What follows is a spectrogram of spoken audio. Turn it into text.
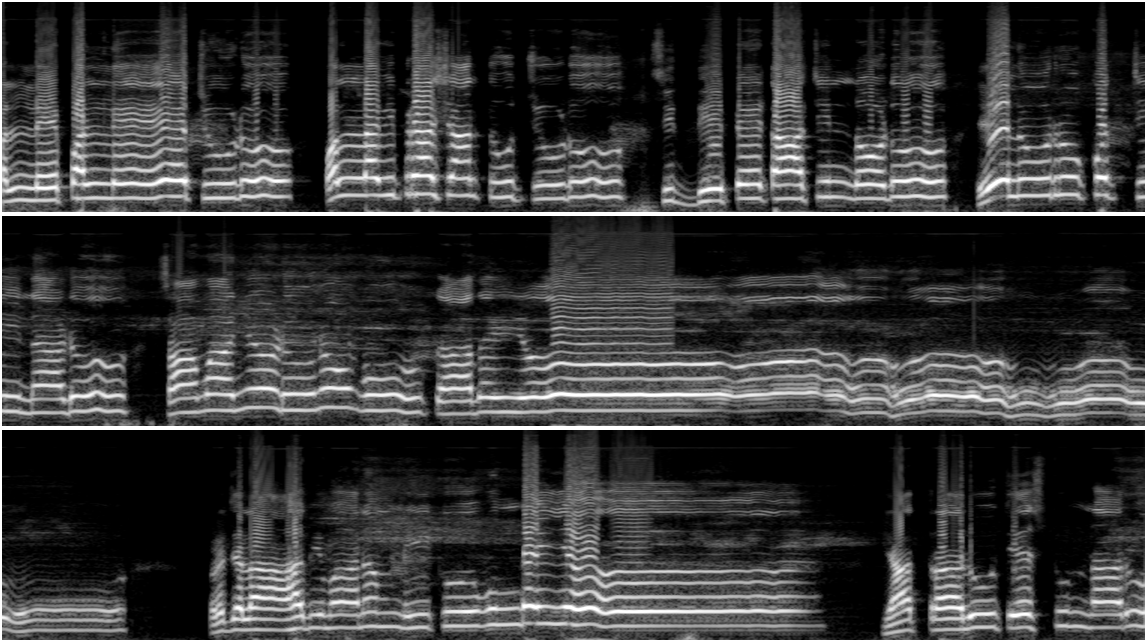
పల్లె పల్లె చూడు. పల్లవి ప్రశాంత్ చూడు. సిద్దిపేట చిన్నోడు ఏలూరుకొచ్చినాడు. సామాన్యుడు నువ్వు కాదయ్యో. ప్రజల అభిమానం నీకు ఉందయ్యో. యాత్రలు చేస్తున్నారు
